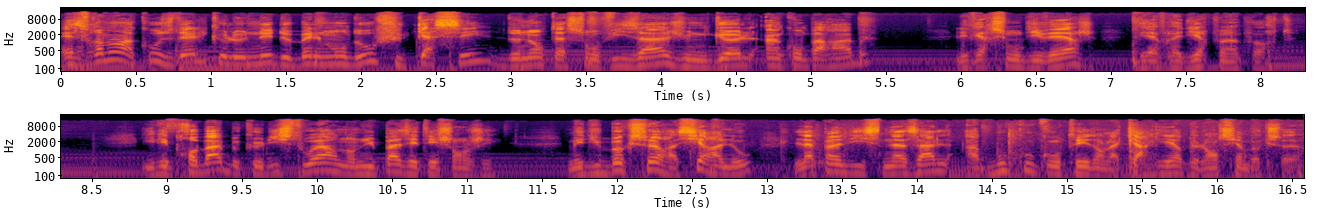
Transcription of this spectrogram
Est-ce vraiment à cause d'elle que le nez de Belmondo fut cassé, donnant à son visage une gueule incomparable? Les versions divergent, et à vrai dire, peu importe. Il est probable que l'histoire n'en eût pas été changée. Mais du boxeur à Cyrano, l'appendice nasal a beaucoup compté dans la carrière de l'ancien boxeur.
